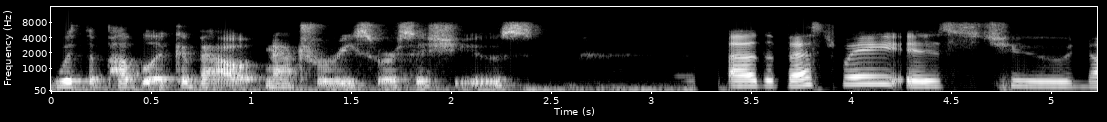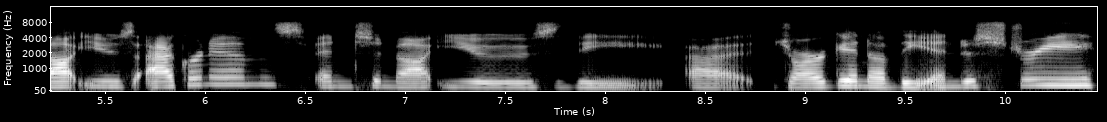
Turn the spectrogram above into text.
with the public about natural resource issues? Uh, the best way is to not use acronyms and to not use the uh, jargon of the industry.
